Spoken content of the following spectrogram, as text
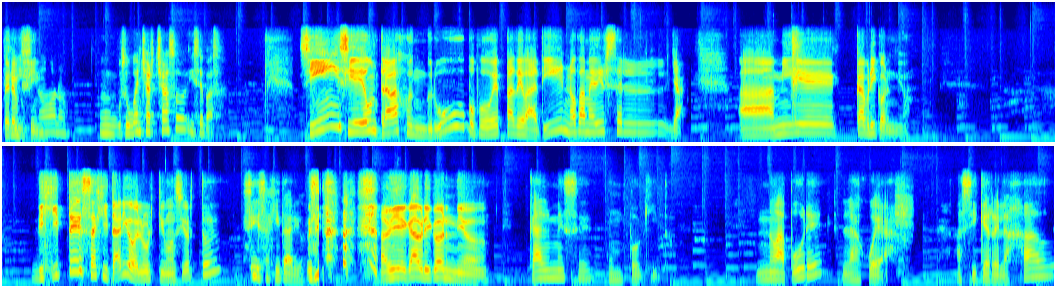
Pero Sí, en fin. No, no. Un- su buen charchazo y se pasa. Sí, sí, es un trabajo en grupo, pues es para debatir, no para medirse el. Ya. A Miguel Capricornio. Dijiste Sagitario el último, ¿cierto? Sí, Sagitario. Amigo Capricornio, cálmese un poquito. No apure la weá. Así que relajado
